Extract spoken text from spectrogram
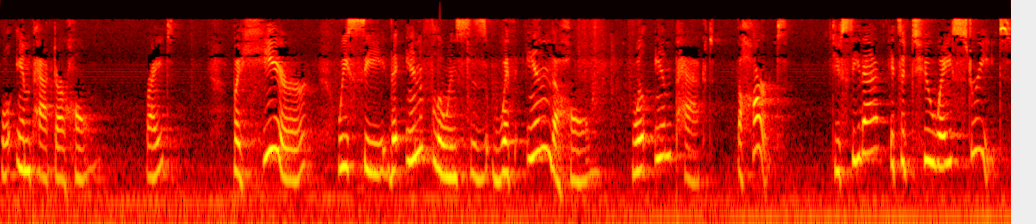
will impact our home, right? But here we see the influences within the home will impact the heart. Do you see that? It's a two way street.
